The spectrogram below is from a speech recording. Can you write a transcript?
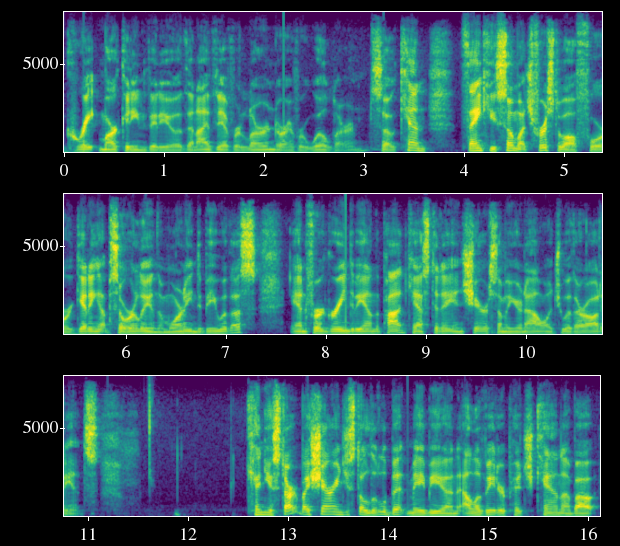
great marketing video than I've ever learned or ever will learn. So, Ken, thank you so much, first of all, for getting up so early in the morning to be with us and for agreeing to be on the podcast today and share some of your knowledge with our audience. Can you start by sharing just a little bit, maybe an elevator pitch, Ken, about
